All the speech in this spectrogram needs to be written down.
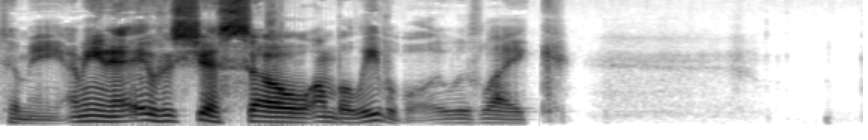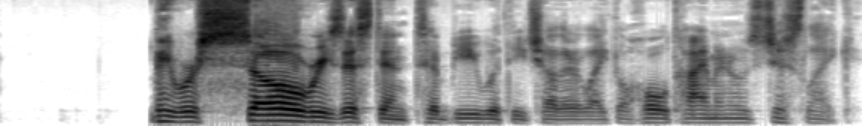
to me. I mean, it was just so unbelievable. It was like they were so resistant to be with each other like the whole time and it was just like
